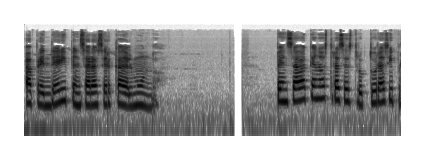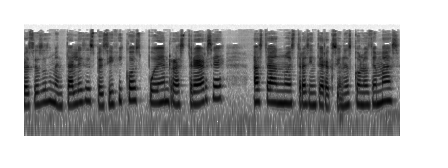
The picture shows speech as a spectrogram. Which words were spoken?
aprender y pensar acerca del mundo. Pensaba que nuestras estructuras y procesos mentales específicos pueden rastrearse hasta nuestras interacciones con los demás,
